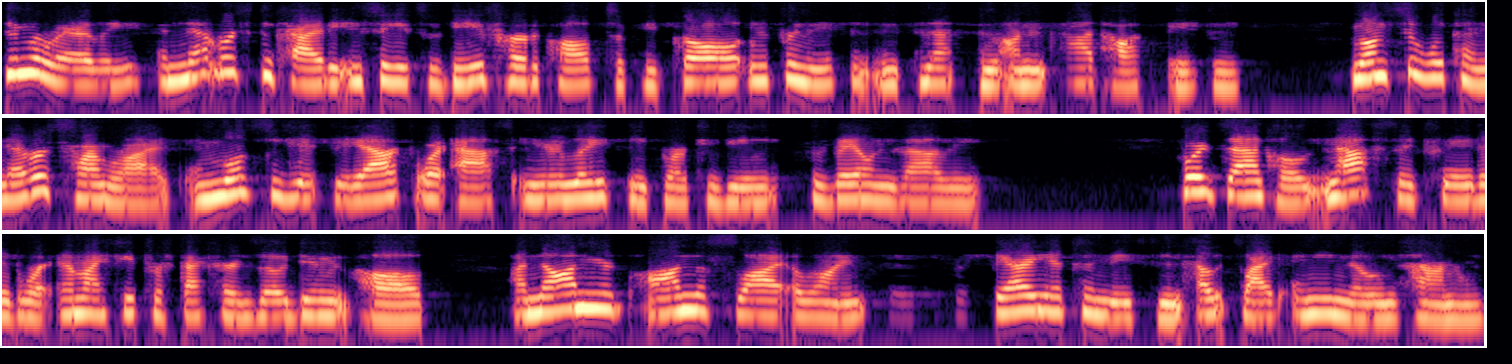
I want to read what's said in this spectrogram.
Similarly, a network society initiates these protocols to control information and connection on an ad hoc basis, most of which are never summarized and most of which react or act in relation to our prevailing values. For example, Napster created what MIT professor Zoe Dooman called anonymous on-the-fly alliances for sharing information outside any known channel.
